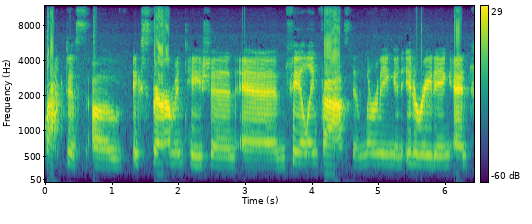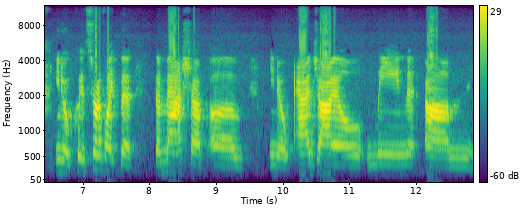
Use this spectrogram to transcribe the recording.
practice of experimentation and failing fast and learning and iterating. And you know it's sort of like the the mashup of you know agile lean um,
